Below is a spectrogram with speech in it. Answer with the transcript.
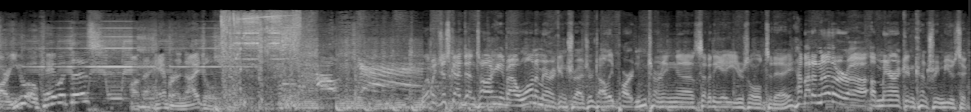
Are you okay with this? On the Hammer and Nigel oh, Well, we just got done talking about one American treasure, Dolly Parton, turning uh, 78 years old today. How about another uh, American country music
